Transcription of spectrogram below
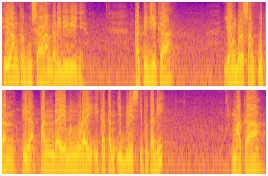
hilang kegusaran dari dirinya. Tapi jika yang bersangkutan tidak pandai mengurai ikatan iblis itu tadi, maka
